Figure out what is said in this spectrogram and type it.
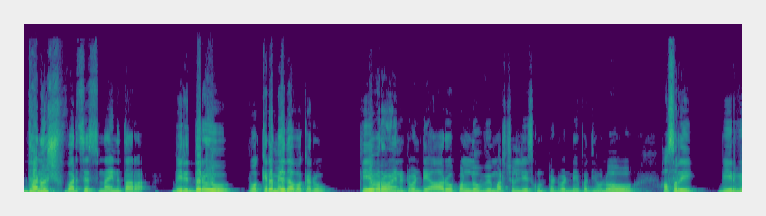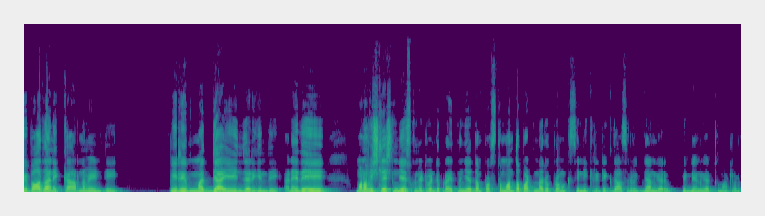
ధనుష్ వర్సెస్ నయనతార. వీరిద్దరూ ఒకరి మీద ఒకరు తీవ్రమైనటువంటి ఆరోపణలు విమర్శలు చేసుకుంటున్నటువంటి నేపథ్యంలో అసలు వీరి వివాదానికి కారణం ఏంటి? వీరి మధ్య ఏం జరిగింది? అనేది మనం విశ్లేషణ చేసుకునేటువంటి ప్రయత్నం చేద్దాం. ప్రస్తుతం మనతో పాటు ఉన్నారు ప్రముఖ సినీ క్రిటిక్ దాసరి విజ్ఞాన్ గారు. విజ్ఞాన్ గారితో మాట్లాడు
